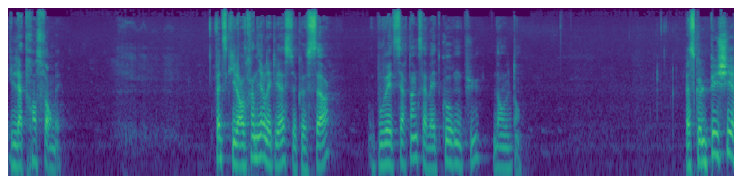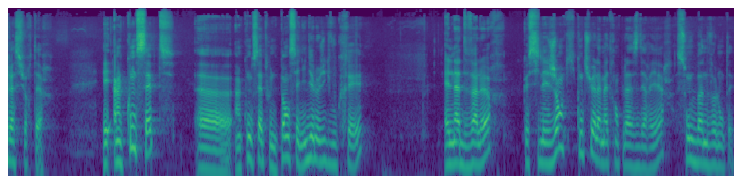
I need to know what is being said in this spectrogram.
Il l'a transformé. En fait, ce qu'il est en train de dire, l'Ecclésiaste, c'est que ça, vous pouvez être certain que ça va être corrompu dans le temps. Parce que le péché reste sur terre. Et un concept, euh, un concept ou une pensée, une idéologie que vous créez, elle n'a de valeur que si les gens qui continuent à la mettre en place derrière sont de bonne volonté,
